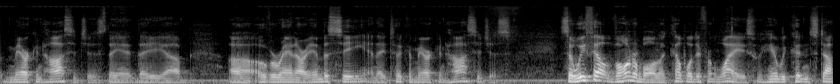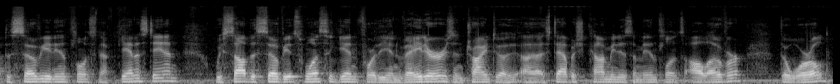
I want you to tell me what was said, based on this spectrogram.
American hostages. They, they um, uh, overran our embassy and they took American hostages. So we felt vulnerable in a couple of different ways. Here we couldn't stop the Soviet influence in Afghanistan. We saw the Soviets once again for the invaders and trying to uh, establish communism influence all over the world.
